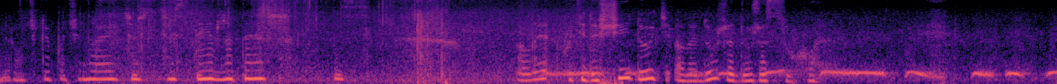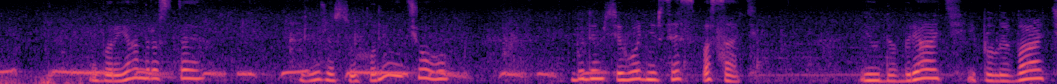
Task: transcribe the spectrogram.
Гірочки починають цвісти вже теж. Але хоч і дощі йдуть, але дуже-дуже сухо. І бур'ян росте, дуже сухо. Ну нічого. Будемо сьогодні все спасати. І удобряти, і поливати.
